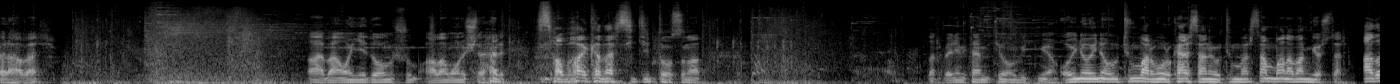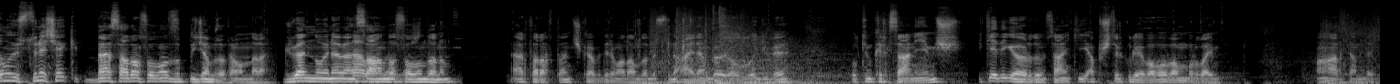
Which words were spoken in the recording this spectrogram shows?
beraber. Ay ben 17 olmuşum. Adam 13 level. Sabaha kadar skip olsun ha. Dur benim biten bitiyor mu bitmiyor. Oyna oyna ultim var moruk her saniye ultim var. Sen bana adam göster. Adamı üstüne çek. Ben sağdan soldan zıplayacağım zaten onlara. Güvenle oyna ben Tamam, sağında anlaştık. solundanım. Her taraftan çıkabilirim adamların üstüne. Aynen böyle olduğu gibi. Ultim 40 saniyemiş. Bir kedi gördüm sanki. Yapıştır kuleye baba ben buradayım. Aha arkandayım.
